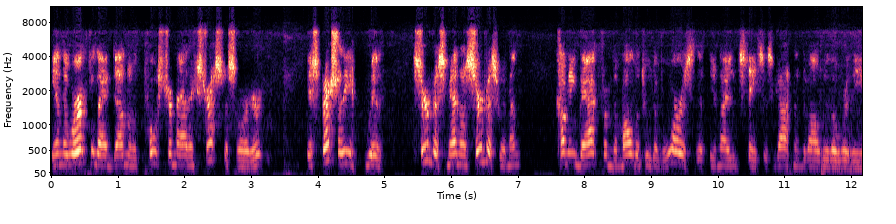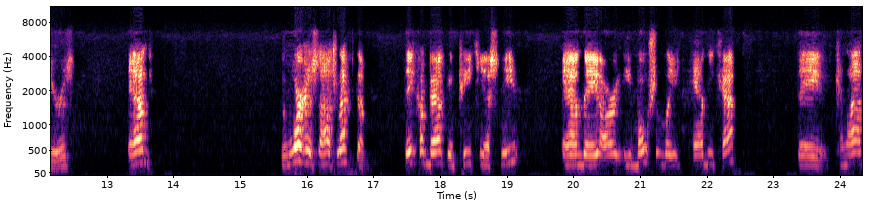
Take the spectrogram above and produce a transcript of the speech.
in the work that I've done with post traumatic stress disorder, especially with servicemen and servicewomen coming back from the multitude of wars that the United States has gotten involved with over the years. And the war has not left them. They come back with PTSD and they are emotionally handicapped they cannot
